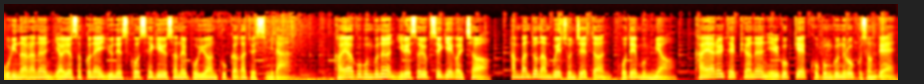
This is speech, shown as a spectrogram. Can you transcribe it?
우리나라는 16건의 유네스코 세계유산을 보유한 국가가 됐습니다. 가야 고분군은 1에서 6세기에 걸쳐 한반도 남부에 존재했던 고대 문명, 가야를 대표하는 7개 고분군으로 구성된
